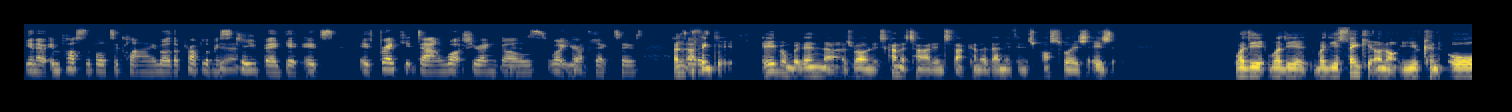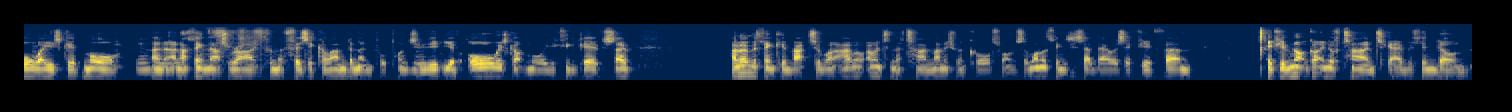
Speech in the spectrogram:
you know impossible to climb or the problem is yeah. too big. It, it's it's break it down. What's your end goals? What your yeah. objectives? And so, I think even within that as well, and it's kind of tied into that kind of anything is possible. Is is whether you, whether you whether you think it or not, you can always give more, mm-hmm. and and I think that's right from a physical and a mental point mm-hmm. of view. You've always got more you can give. So. I remember thinking back to when I went to the time management course once, and one of the things he said there was if you've um, if you've not got enough time to get everything done,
